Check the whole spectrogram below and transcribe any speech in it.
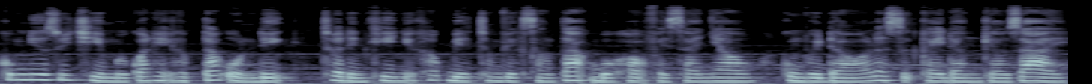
cũng như duy trì mối quan hệ hợp tác ổn định cho đến khi những khác biệt trong việc sáng tạo buộc họ phải xa nhau, cùng với đó là sự cay đắng kéo dài.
